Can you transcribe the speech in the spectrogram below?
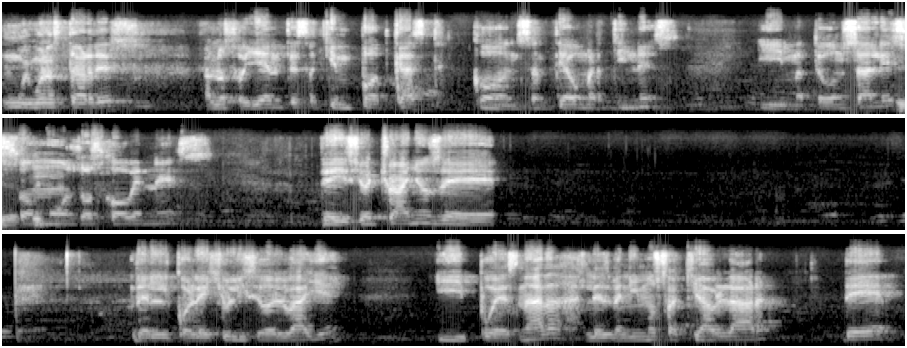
Muy buenas tardes a los oyentes aquí en podcast con Santiago Martínez y Mateo González. Somos dos jóvenes de 18 años de del Colegio Liceo del Valle. Y pues nada, les venimos aquí a hablar de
